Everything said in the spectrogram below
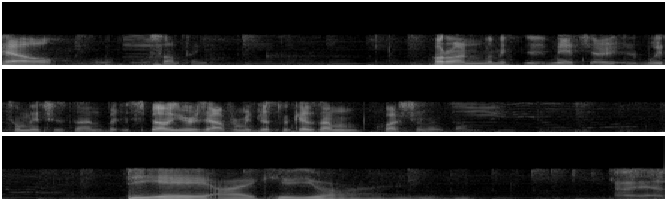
tell something. Hold on, let me, Mitch. uh, Wait till Mitch is done. But spell yours out for me, just because I'm questioning something. D A I Q U I. Oh, yeah,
